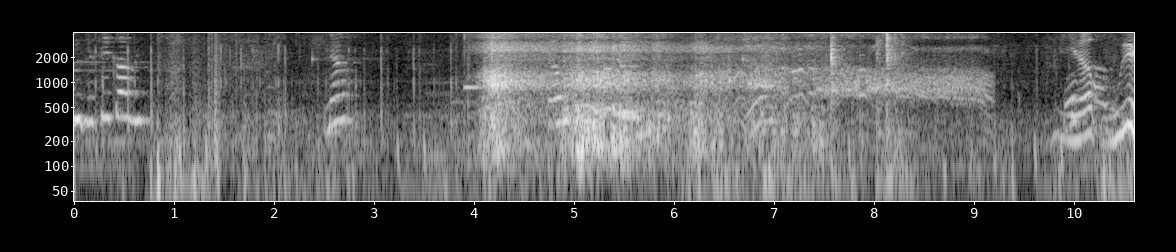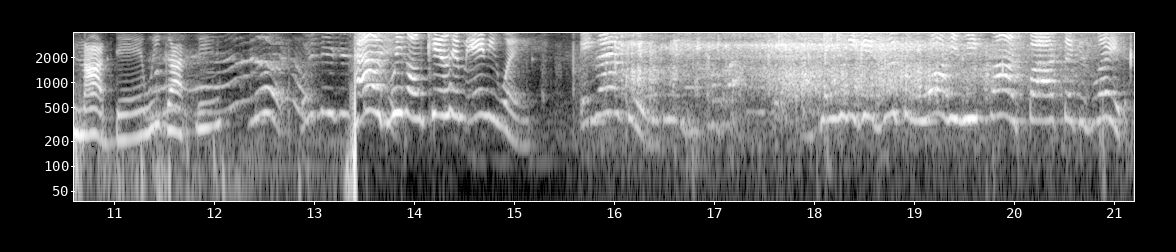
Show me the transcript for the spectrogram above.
You can see Koby. No. Yep, we're not dead. We got this. Look. What did you How is we gonna kill him anyway? Exactly. Because when he gets this in the wall, he respawns five seconds later.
